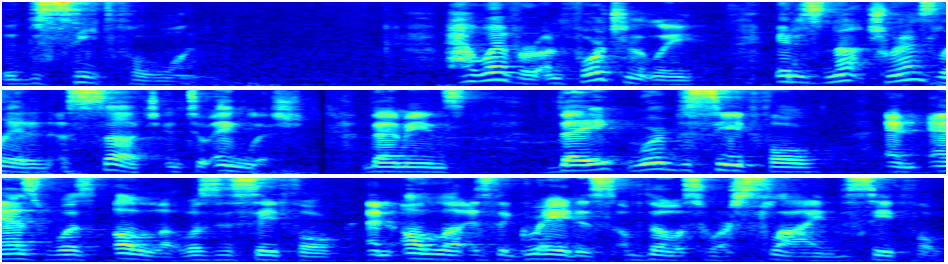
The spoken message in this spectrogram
the deceitful one. However, unfortunately, it is not translated as such into English. That means they were deceitful and as was Allah was deceitful and Allah is the greatest of those who are sly and deceitful.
